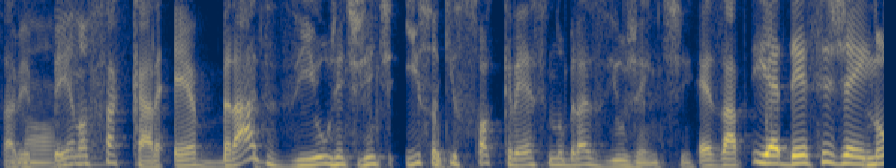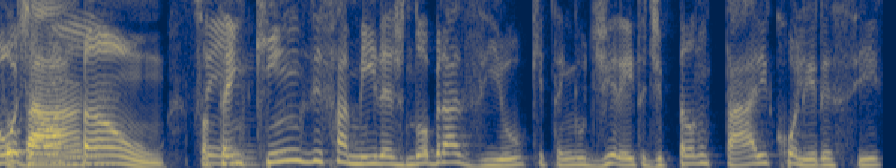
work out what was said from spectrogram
Sabe? Nossa. Bem a nossa cara. É Brasil, gente. Gente, isso aqui só cresce no Brasil, gente. Exato. E é desse jeito, No tá? Jalapão. Só Sim. tem 15 famílias no Brasil que têm o direito de plantar e colher esse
